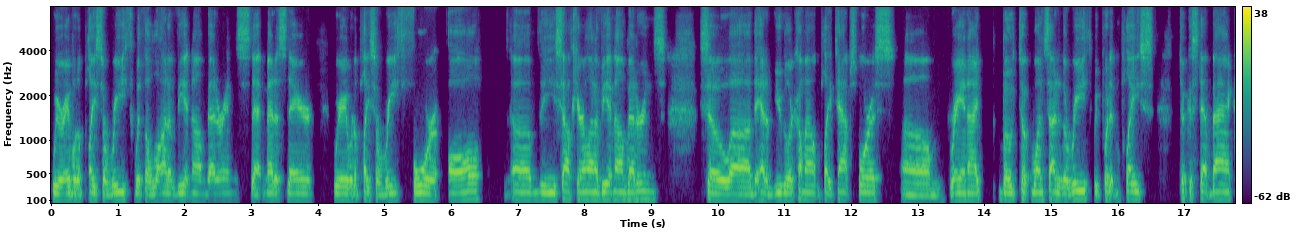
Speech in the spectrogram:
we were able to place a wreath with a lot of Vietnam veterans that met us there. We were able to place a wreath for all of the South Carolina Vietnam veterans. So uh, they had a bugler come out and play taps for us. Um, Ray and I both took one side of the wreath. We put it in place, took a step back.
